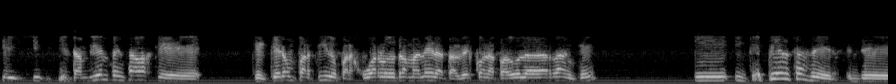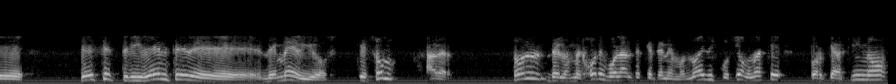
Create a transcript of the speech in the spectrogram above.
si, si, si también pensabas que, que, era un partido para jugarlo de otra manera, tal vez con la padula de arranque, ¿y, y qué piensas de, de, ese tridente de, medios? Que son, a ver, son de los mejores volantes que tenemos, no hay discusión, no es que porque aquí no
